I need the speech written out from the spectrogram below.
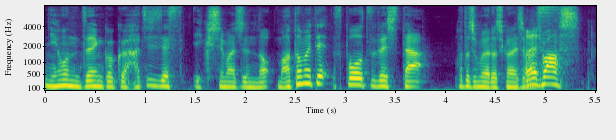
日本全国8時です。生島淳のまとめてスポーツでした。今年もよろしくお願いしお願ますいします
